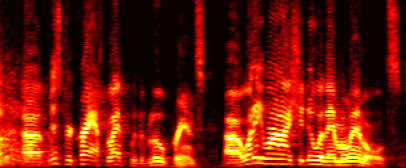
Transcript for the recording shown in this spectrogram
uh, Mr. Kraft left with the blueprints. Uh, what do you want I should do with them lintels?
